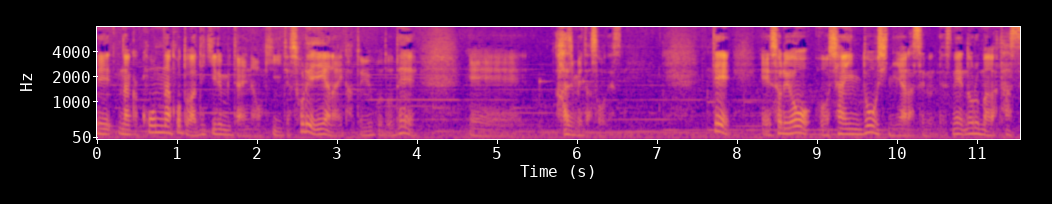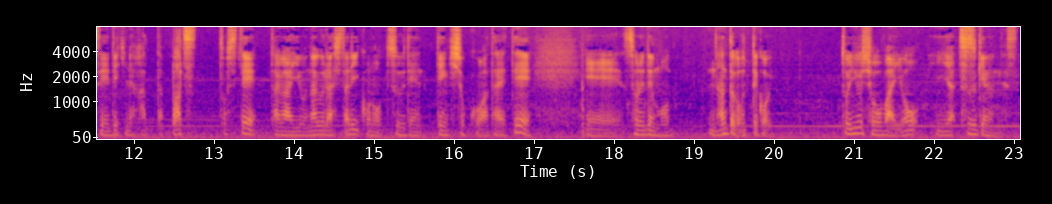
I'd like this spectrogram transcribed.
でなんかこんなことができるみたいなのを聞いてそれええやないかということで、えー、始めたそうです。でそれを社員同士にやらせるんですね。ノルマが達成できなかった罰。として互いを殴らしたりこの通電電気ショックを与えて、えー、それでもなんとか売ってこいという商売をいや続けるんです。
